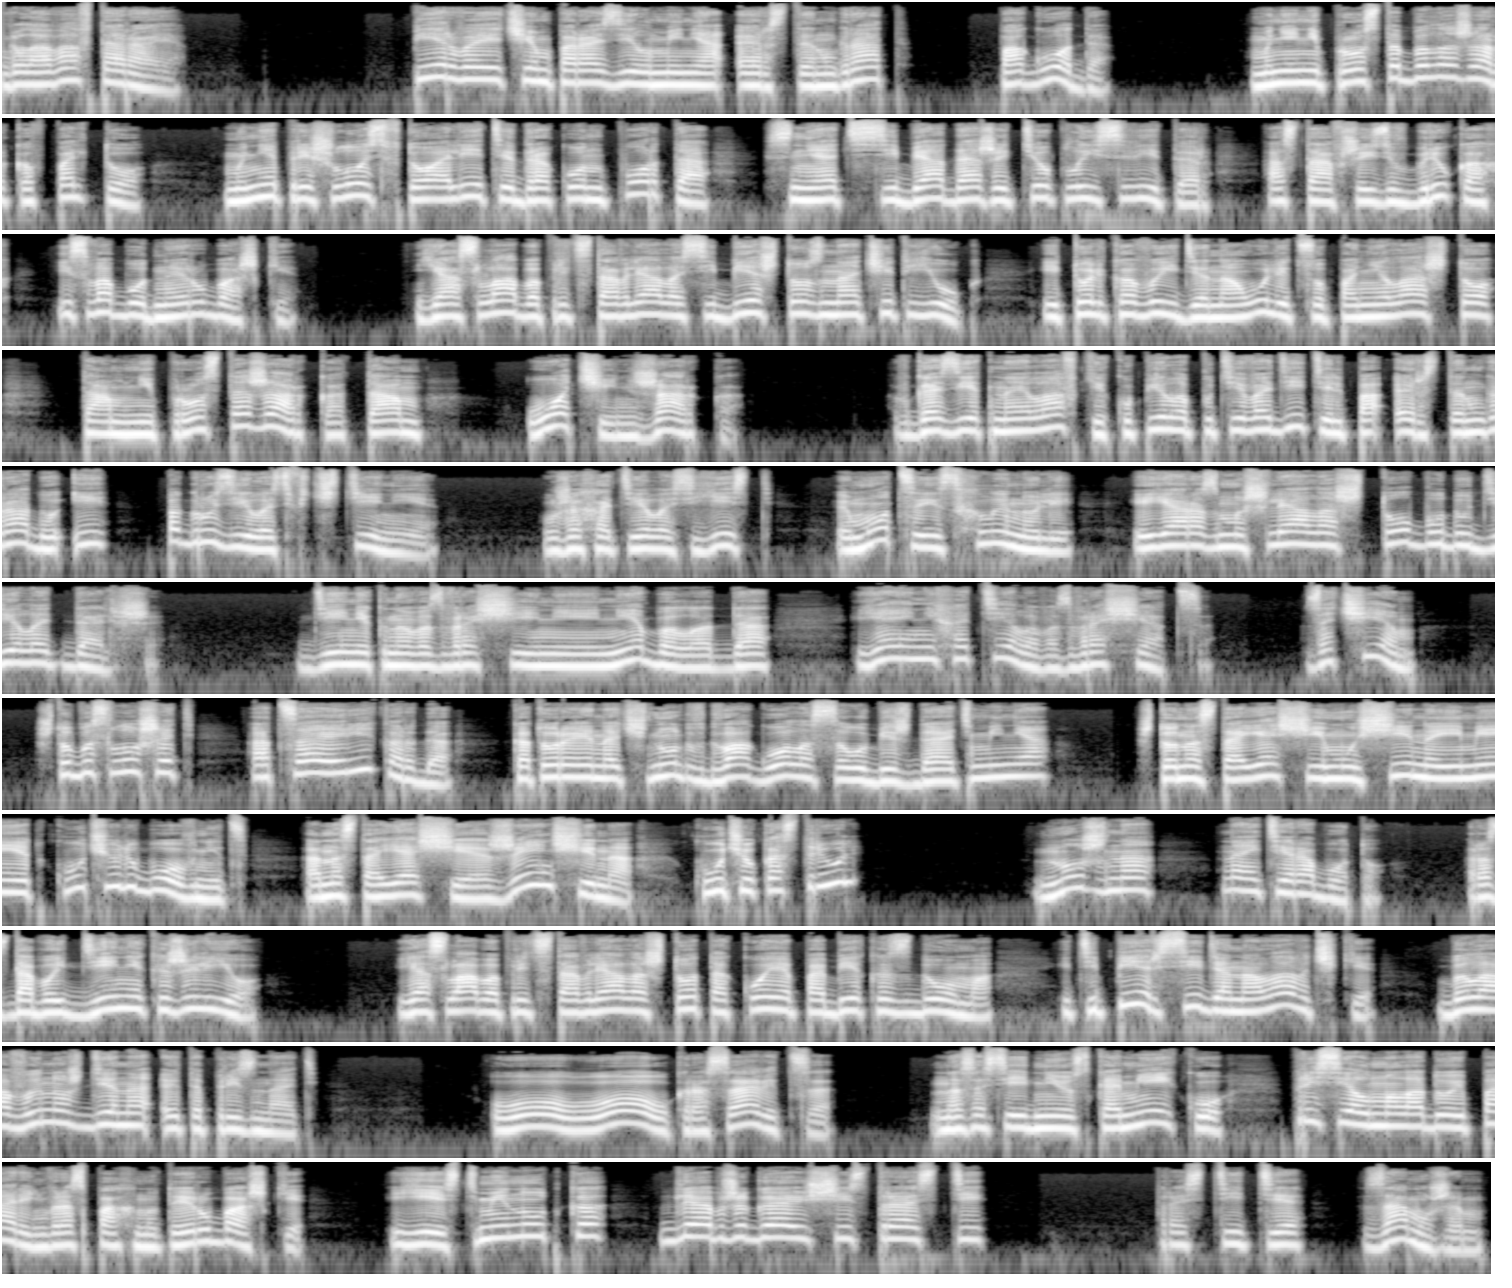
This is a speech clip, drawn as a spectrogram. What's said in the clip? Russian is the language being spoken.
Глава вторая. Первое, чем поразил меня Эрстенград — погода. Мне не просто было жарко в пальто, мне пришлось в туалете дракон-порта снять с себя даже теплый свитер, оставшись в брюках и свободной рубашке. Я слабо представляла себе, что значит юг, и только выйдя на улицу, поняла, что там не просто жарко, там очень жарко. В газетной лавке купила путеводитель по Эрстенграду и погрузилась в чтение. Уже хотелось есть, эмоции схлынули, и я размышляла, что буду делать дальше. Денег на возвращение не было, да я и не хотела возвращаться. Зачем? Чтобы слушать отца и Рикарда, которые начнут в два голоса убеждать меня, что настоящий мужчина имеет кучу любовниц, а настоящая женщина — кучу кастрюль? Нужно найти работу, раздобыть денег и жилье. Я слабо представляла, что такое побег из дома, и теперь, сидя на лавочке, была вынуждена это признать. «О-о, красавица!» На соседнюю скамейку присел молодой парень в распахнутой рубашке. «Есть минутка для обжигающей страсти?» «Простите, замужем?»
